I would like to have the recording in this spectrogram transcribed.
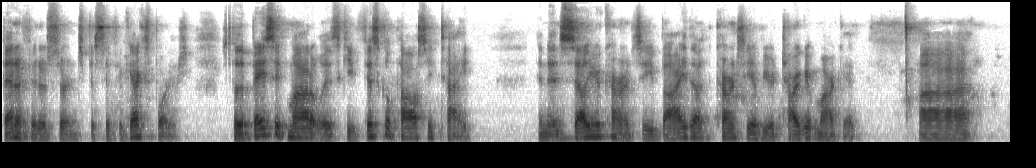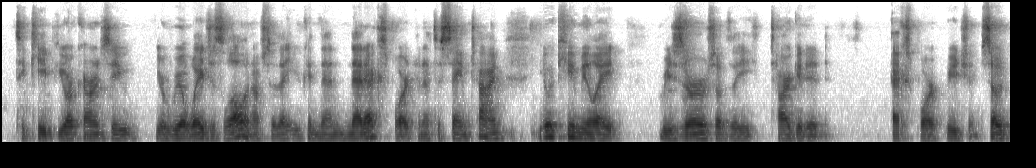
benefit of certain specific exporters. So the basic model is keep fiscal policy tight and then sell your currency, buy the currency of your target market uh, to keep your currency, your real wages low enough so that you can then net export. And at the same time, you accumulate reserves of the targeted export region. So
